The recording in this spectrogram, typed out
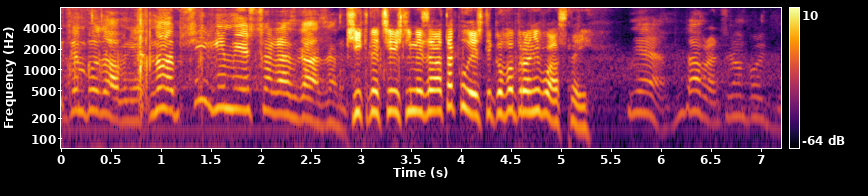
I tym podobnie. No przyjmij mnie jeszcze raz gazem. Psiknę cię, jeśli mnie zaatakujesz, tylko w obronie własnej. Nie, dobra, trzymam policję.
